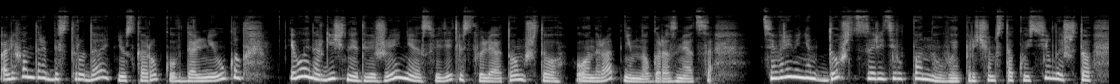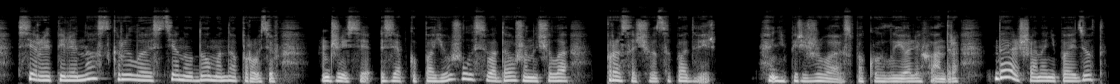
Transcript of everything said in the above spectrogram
Алехандро без труда отнес коробку в дальний угол его энергичные движения свидетельствовали о том, что он рад немного размяться. Тем временем дождь зарядил по новой, причем с такой силой, что серая пелена скрыла стену дома напротив. Джесси зябко поежилась, вода уже начала просачиваться под дверь. «Не переживай», — успокоил ее Алехандро. «Дальше она не пойдет.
